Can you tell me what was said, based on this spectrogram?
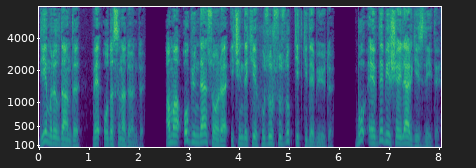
diye mırıldandı ve odasına döndü. Ama o günden sonra içindeki huzursuzluk gitgide büyüdü. Bu evde bir şeyler gizliydi.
